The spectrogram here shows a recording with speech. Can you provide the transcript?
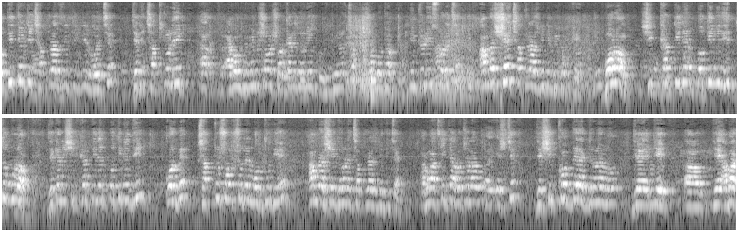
অতীতের যে ছাত্র রাজনীতিটি রয়েছে, যেটি ছাত্রলীগ এবং বিভিন্ন সময় সরকারি দলীয় বিভিন্ন ছাত্র সংগঠন ইন্ট্রোডিউস করেছে, আমরা সেই ছাত্র রাজনীতির বিপক্ষে। বরং শিক্ষার্থীদের প্রতিনিধিত্বমূলক, যেখানে শিক্ষার্থীদের প্রতিনিধি করবে ছাত্র সংসদের মধ্য দিয়ে, আমরা সেই ধরনের ছাত্র রাজনীতি চাই। এবং আজকে একটা আলোচনা এসছে যে শিক্ষকদের এক ধরনের যে যে আবার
